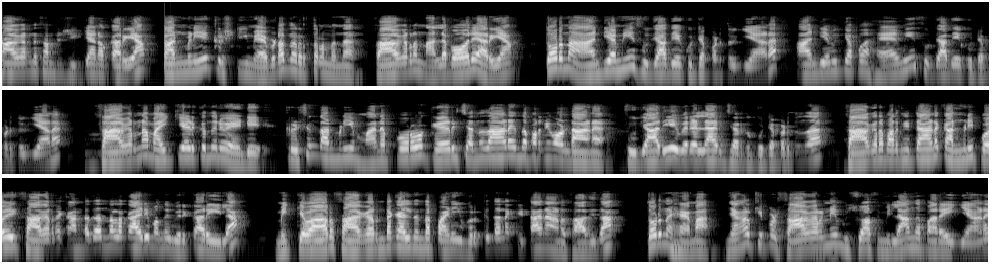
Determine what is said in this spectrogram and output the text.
സാഗറിനെ സംരക്ഷിക്കാനൊക്കെ അറിയാം. കൺമണിയും കൃഷ്ണിയും എവിടെ നിർത്തണമെന്ന് സാഗറിന് നല്ലപോലെ അറിയാം. തുറന്ന് ആന്റിയമ്മയും സുജാതയെ കുറ്റപ്പെടുത്തുകയാണ്. ആന്റിയമ്മയ്ക്കൊപ്പം ഹേമിയും സുജാതയെ കുറ്റപ്പെടുത്തുകയാണ്. സഹകരണം മൈക്കിയെടുക്കുന്നതിന് വേണ്ടി കൃഷ്ണൻ കൺമണിയും മനഃപൂർവം കയറി ചെന്നതാണ് എന്ന് പറഞ്ഞുകൊണ്ടാണ് സുജാതയെ ഇവരെല്ലാരും ചേർന്ന് കുറ്റപ്പെടുത്തുന്നത്. സാഗർ പറഞ്ഞിട്ടാണ് കൺമണി പോയി സാഗറിനെ കണ്ടത് എന്നുള്ള കാര്യം ഒന്നും ഇവർക്ക് അറിയില്ല. മിക്കവാറും സാഗറിന്റെ കയ്യിൽ നിന്ന പണി ഇവർക്ക് തന്നെ കിട്ടാനാണ് സാധ്യത. തുടർന്ന് ഹേമ ഞങ്ങൾക്കിപ്പോൾ സഹകരണയും വിശ്വാസമില്ല എന്ന് പറയുകയാണ്.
